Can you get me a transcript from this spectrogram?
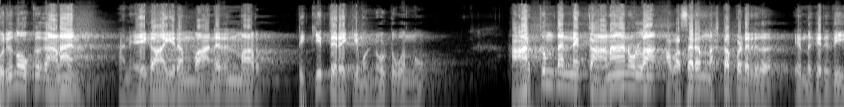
ഒരു നോക്ക് കാണാൻ അനേകായിരം വാനരന്മാർ തിക്കിത്തിരക്കി മുന്നോട്ട് വന്നു. ആർക്കും തന്നെ കാണാനുള്ള അവസരം നഷ്ടപ്പെടരുത് എന്ന് കരുതി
